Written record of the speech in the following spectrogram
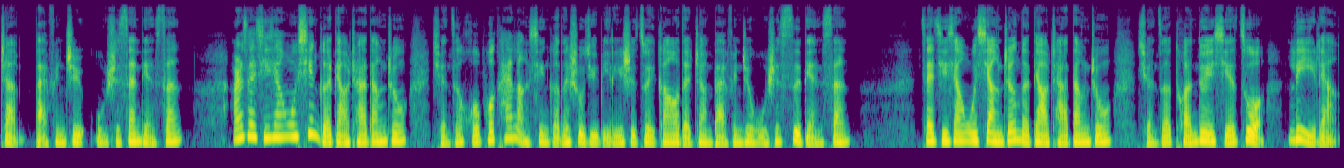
占百分之五十三点三。而在吉祥物性格调查当中，选择活泼开朗性格的数据比例是最高的，占百分之五十四点三。在吉祥物象征的调查当中，选择团队协作、力量、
